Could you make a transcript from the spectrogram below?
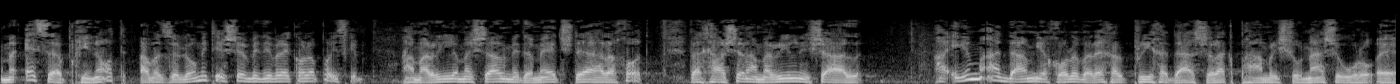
מעשר בחינות, אבל זה לא מתיישב בדברי כל הפויסקים. המריל למשל מדמה את שתי ההלכות, וכאשר המריל נשאל, האם אדם יכול לברך על פרי חדש רק פעם ראשונה שהוא רואה,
